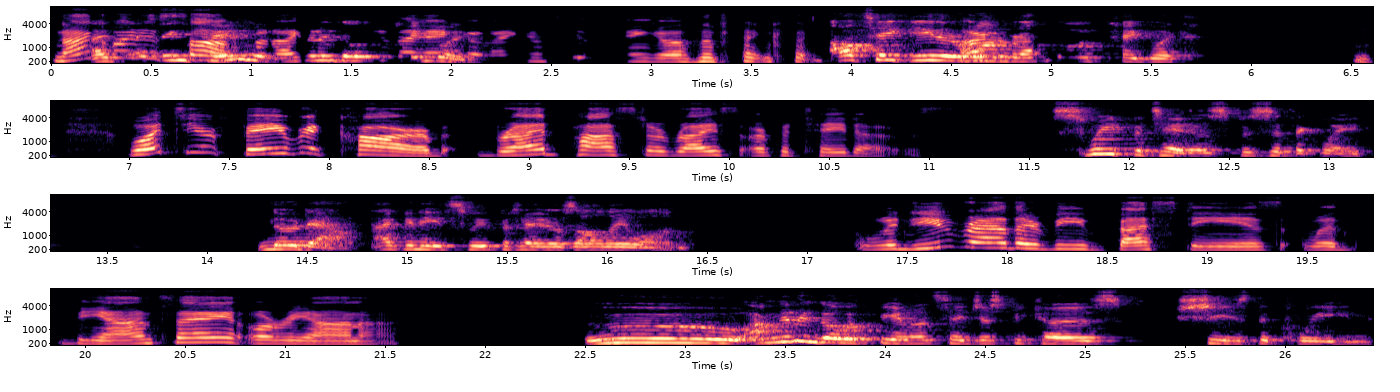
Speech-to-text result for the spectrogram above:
Not quite I as soft, penguin. but I can go see with the penguin. angle. I can see the angle on the penguin. I'll take either All one, right. but I'll go with penguin. What's your favorite carb? Bread, pasta, rice, or potatoes? Sweet potatoes specifically. No doubt. I can eat sweet potatoes all day long. Would you rather be besties with Beyonce or Rihanna? Ooh, I'm gonna go with Beyonce just because she's the queen.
